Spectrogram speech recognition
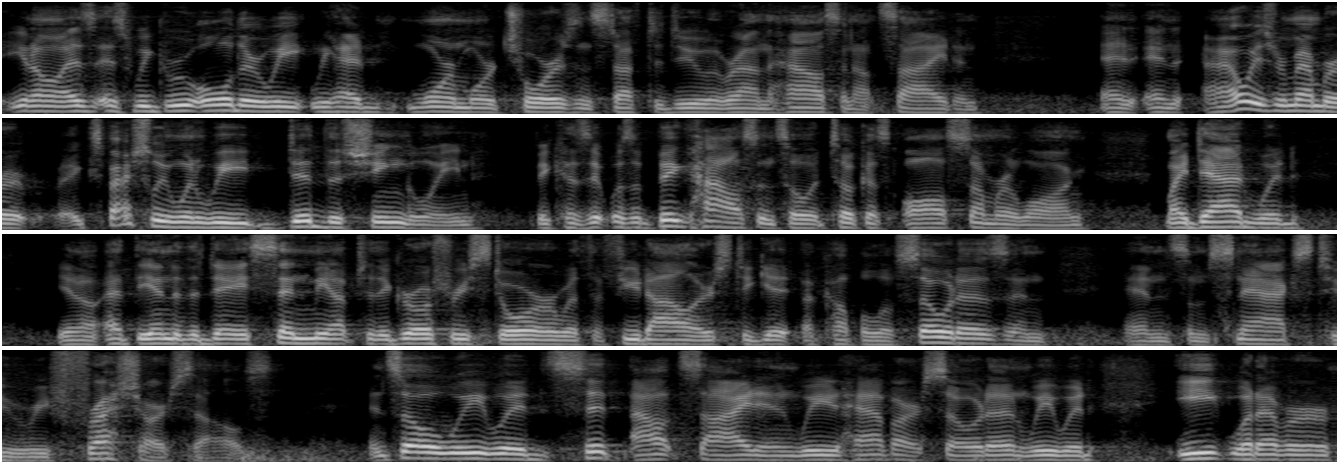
you know, as, as we grew older, we, we had more and more chores and stuff to do around the house and outside. And, and, and I always remember, especially when we did the shingling, because it was a big house, and so it took us all summer long. My dad would, you know, at the end of the day, send me up to the grocery store with a few dollars to get a couple of sodas and, and some snacks to refresh ourselves. And so we would sit outside and we'd have our soda and we would eat whatever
